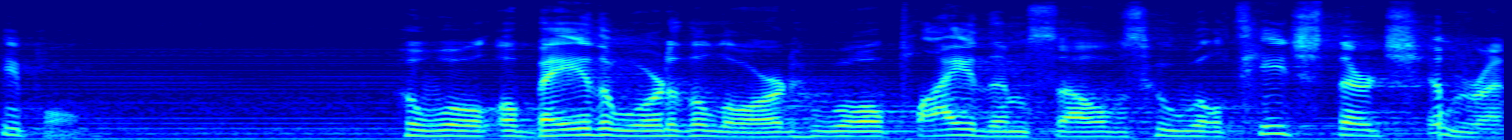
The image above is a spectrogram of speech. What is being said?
people who will obey the word of the Lord, who will apply themselves, who will teach their children,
